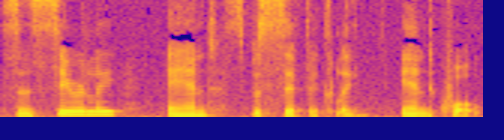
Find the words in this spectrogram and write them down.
sincerely and specifically. End quote.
